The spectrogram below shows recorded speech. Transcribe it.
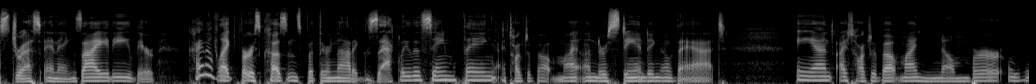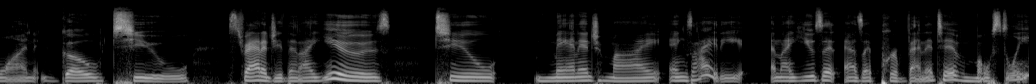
stress and anxiety. They're kind of like first cousins, but they're not exactly the same thing. I talked about my understanding of that. And I talked about my number one go to strategy that I use to manage my anxiety. And I use it as a preventative mostly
